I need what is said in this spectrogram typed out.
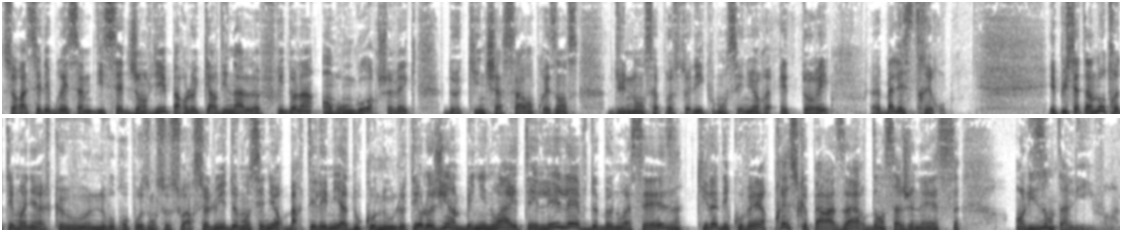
sera célébré samedi 7 janvier par le cardinal Fridolin Ambongo, archevêque de Kinshasa, en présence du nonce apostolique Monseigneur Ettore Balestrero. Et puis c'est un autre témoignage que nous vous proposons ce soir, celui de monseigneur Barthélemy Adoukonou. Le théologien béninois a été l'élève de Benoît XVI, qu'il a découvert presque par hasard dans sa jeunesse en lisant un livre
